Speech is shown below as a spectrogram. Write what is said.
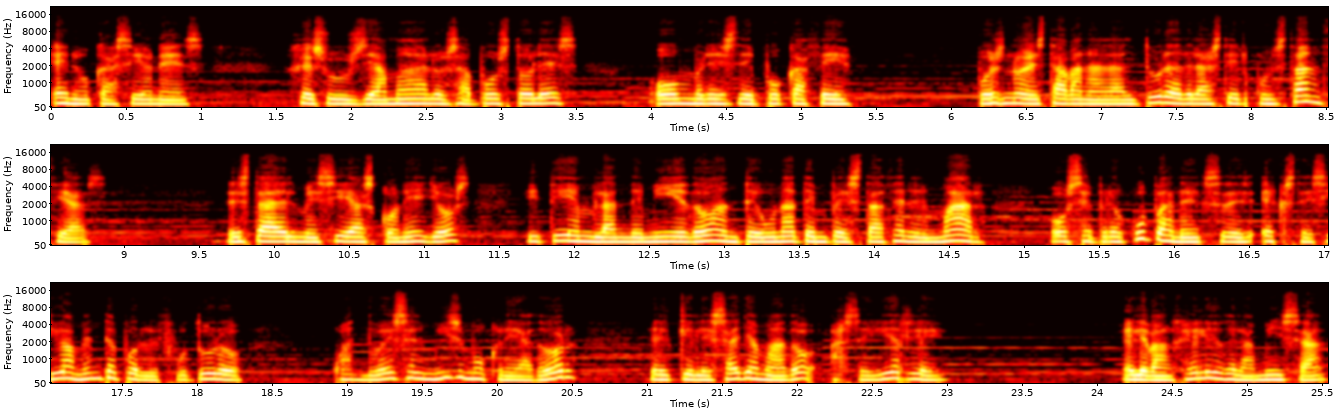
En ocasiones Jesús llama a los apóstoles hombres de poca fe, pues no estaban a la altura de las circunstancias. Está el Mesías con ellos y tiemblan de miedo ante una tempestad en el mar o se preocupan excesivamente por el futuro, cuando es el mismo Creador el que les ha llamado a seguirle. El Evangelio de la Misa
